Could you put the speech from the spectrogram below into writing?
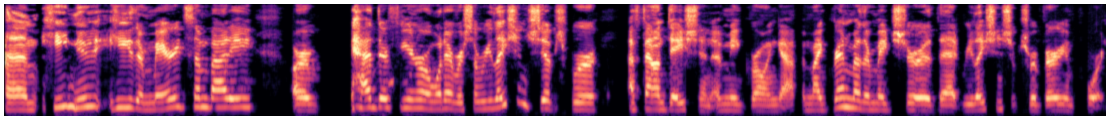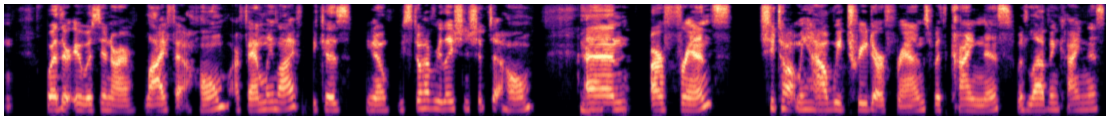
um, he knew he either married somebody or had their funeral or whatever. So relationships were a foundation of me growing up. And my grandmother made sure that relationships were very important, whether it was in our life at home, our family life, because, you know, we still have relationships at home, and our friends. She taught me how we treat our friends with kindness, with love and kindness,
